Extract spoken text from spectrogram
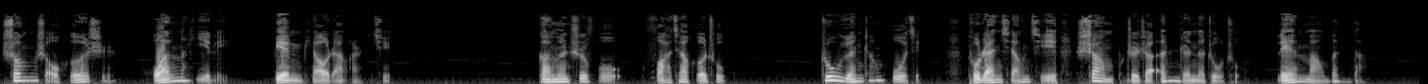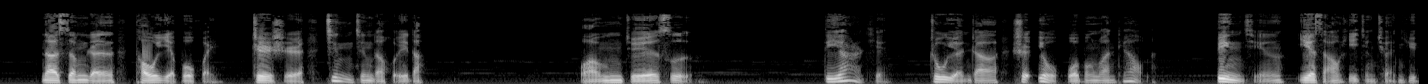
双手合十，还了一礼，便飘然而去。敢问师傅，法家何处？朱元璋父亲。突然想起尚不知这恩人的住处，连忙问道：“那僧人头也不回，只是静静的回道：‘黄觉寺。’第二天，朱元璋是又活蹦乱跳了，病情也早已经痊愈。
